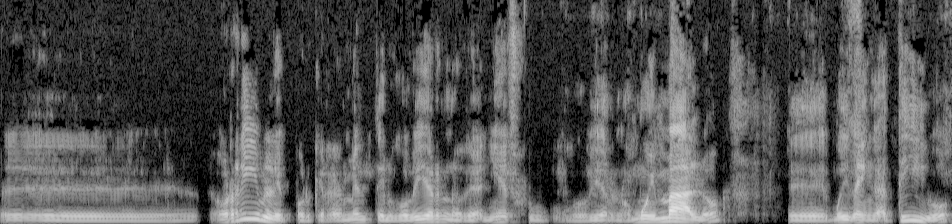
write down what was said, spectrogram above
eh, horrible, porque realmente el gobierno de Añez fue un gobierno muy malo, eh, muy vengativo,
